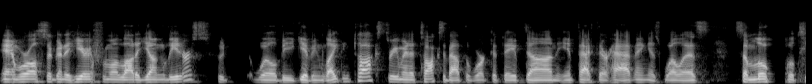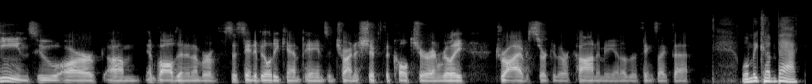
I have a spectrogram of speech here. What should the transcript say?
And we're also going to hear from a lot of young leaders who will be giving lightning talks, three minute talks about the work that they've done, the impact they're having, as well as some local teens who are um, involved in a number of sustainability campaigns and trying to shift the culture and really drive a circular economy and other things like that. When we come back,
